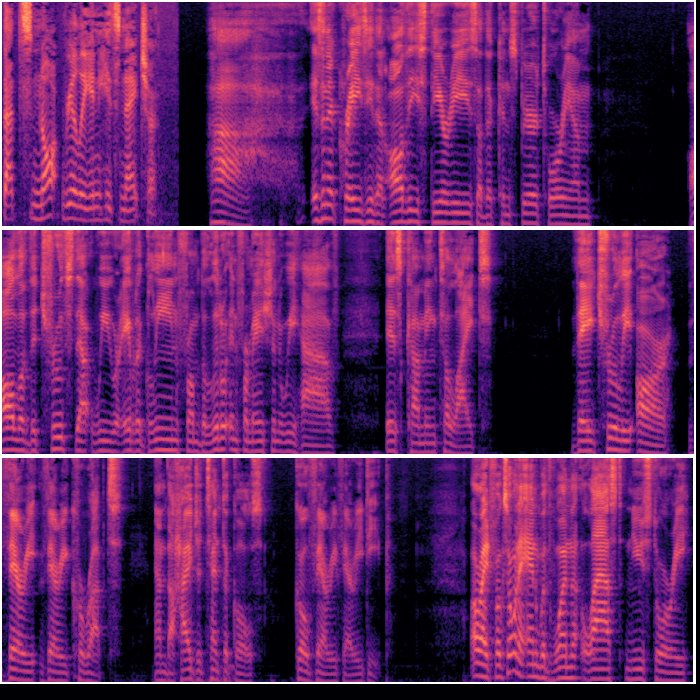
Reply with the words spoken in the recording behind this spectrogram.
that's not really in his nature. Ah, isn't it crazy that all these theories of the conspiratorium, all of the truths that we were able to glean from the little information we have, is coming to light? They truly are very, very corrupt, and the Hydra tentacles go very, very deep. All right, folks, I want to end with one last news story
